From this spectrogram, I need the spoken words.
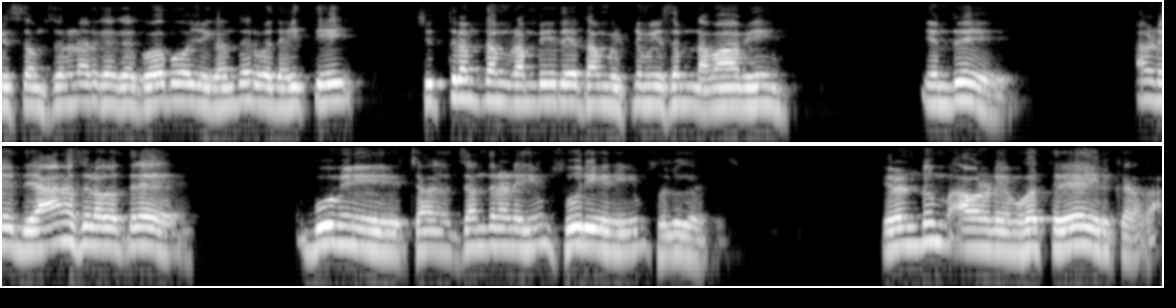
விஸ்வம் சுரணர்க கோபோஜி கந்தர்வ தைத்தியை சித்திரம் தம் ரம்பீதே தம் விஷ்ணுமீசம் நமாமி. என்று அவருடைய தியான சுலோகத்தில் பூமி ச சந்திரனையும் சூரியனையும் சொல்லுகிறது. இரண்டும் அவனுடைய முகத்திலே இருக்கிறதா?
